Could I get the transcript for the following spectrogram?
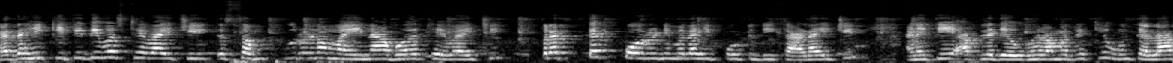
आता ही किती दिवस ठेवायची? तर संपूर्ण महिनाभर ठेवायची. प्रत्येक पौर्णिमेला ही पोटली काढायची आणि ती आपल्या देवघरामध्ये ठेवून त्याला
